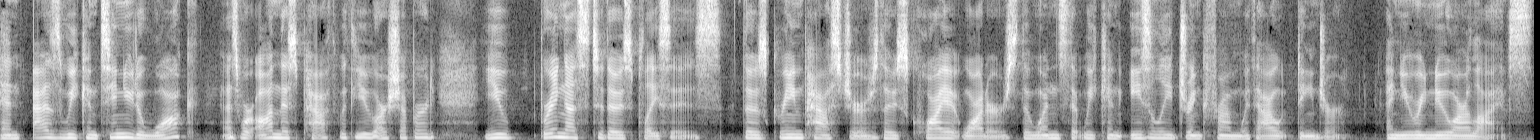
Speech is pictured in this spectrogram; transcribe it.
And as we continue to walk, as we're on this path with you, our shepherd, you bring us to those places, those green pastures, those quiet waters, the ones that we can easily drink from without danger. And you renew our lives.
